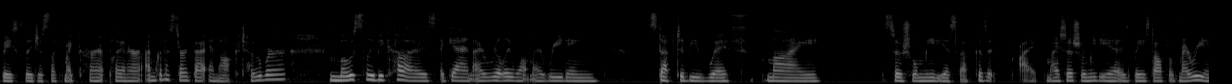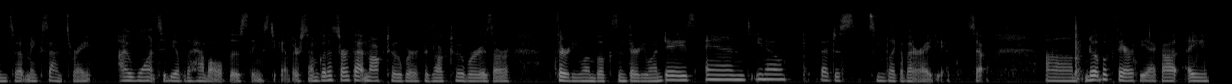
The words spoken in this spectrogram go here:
basically just like my current planner. I'm going to start that in October, mostly because, again, I really want my reading stuff to be with my social media stuff because it I, my social media is based off of my reading so it makes sense right? I want to be able to have all of those things together. So i'm going to start that in october because october is our 31 books in 31 days and you know that just seemed like a better idea. So um, notebook therapy i got a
